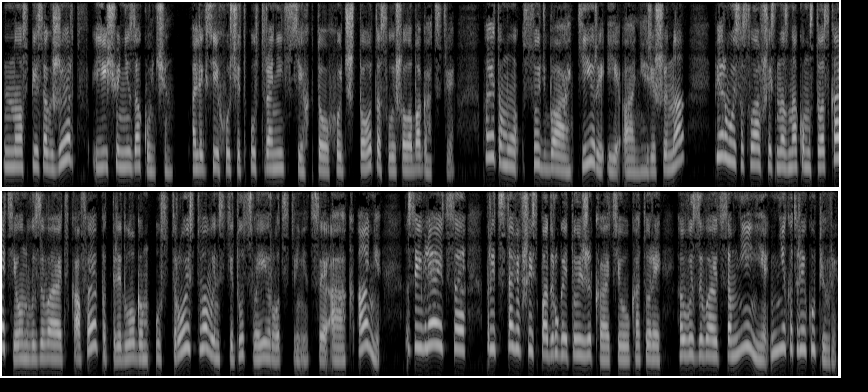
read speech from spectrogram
но список жертв еще не закончен. Алексей хочет устранить всех, кто хоть что-то слышал о богатстве. Поэтому судьба Киры и Ани решена. Первую, сославшись на знакомство с Катей, он вызывает в кафе под предлогом устройства в институт своей родственницы, а к Ане заявляется, представившись подругой той же Кати, у которой вызывают сомнения некоторые купюры.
